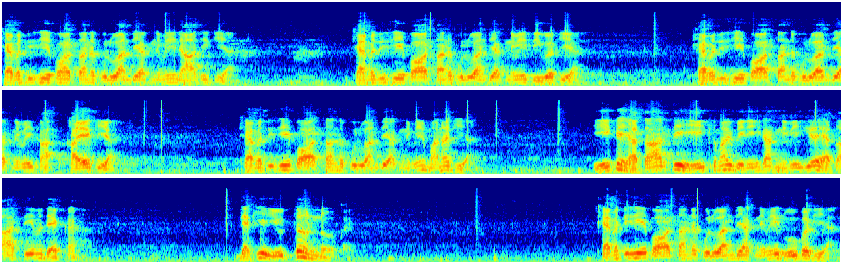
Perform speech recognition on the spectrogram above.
කැමැතිසේ පවත්වන්න පුළුවන් දෙයක් නෙමෙයි නාසය කියන්නේ. කැමැතිසේ පවත්වන්න පුළුවන් දෙයක් නෙමෙයි දිව කියන්නේ. කැමැතිසේ පවත්වන්න පුළුවන් දෙයක් නෙමෙයි කය කියන්නේ. කැමැතිසේ පවත්වන්න පුළුවන් දෙයක් නෙමෙයි මන කියන්නේ. ඒක යථාර්ථයේ ඒකමයි වෙන එකක් නෙමෙයි කියලා යථාර්ථයේම දැක්කන. දැකිය යුත්තේ ඔන්නෝකයි. කැමැතිසේ පවත්වන්න පුළුවන් දෙයක් නෙමෙයි රූප කියන්නේ.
